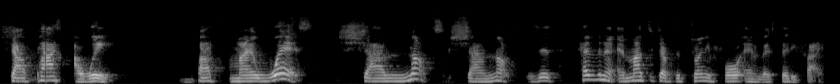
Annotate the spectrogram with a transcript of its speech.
shall pass away, but my words shall not, shall not. It says, Heaven and, and Matthew chapter 24 and verse 35.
